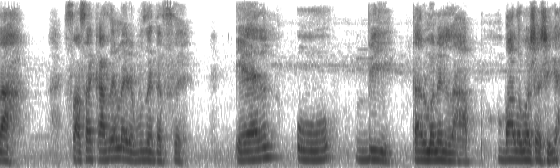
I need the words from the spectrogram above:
না চাচা কাজের মাইরে বুঝাইতেছে। এল ও বি তার মানে লাভ ভালোবাসা শিখা।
